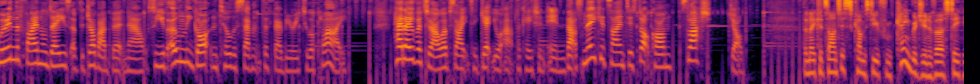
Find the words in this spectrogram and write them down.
We're in the final days of the job advert now, so you've only got until the 7th of February to apply. Head over to our website to get your application in. That's nakedscientist.com slash job. The Naked Scientist comes to you from Cambridge University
